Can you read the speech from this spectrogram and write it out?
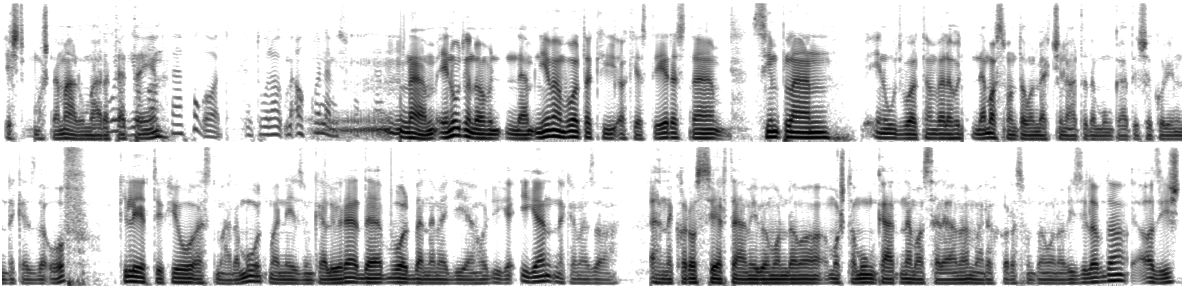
és most nem állunk már a tetején. felfogod? Utólag, akkor nem is fogtál. Nem, én úgy gondolom, hogy nem. Nyilván volt, aki, aki ezt érezte, szimplán én úgy voltam vele, hogy nem azt mondtam, hogy megcsináltad a munkát, és akkor én kezdve off, kiléptük, jó, ezt már a múlt, majd nézzünk előre, de volt bennem egy ilyen, hogy igen, igen nekem ez a ennek a rossz értelmében mondom a, most a munkát, nem a szerelmem, mert akkor azt mondtam volna a vízilabda. Az is,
